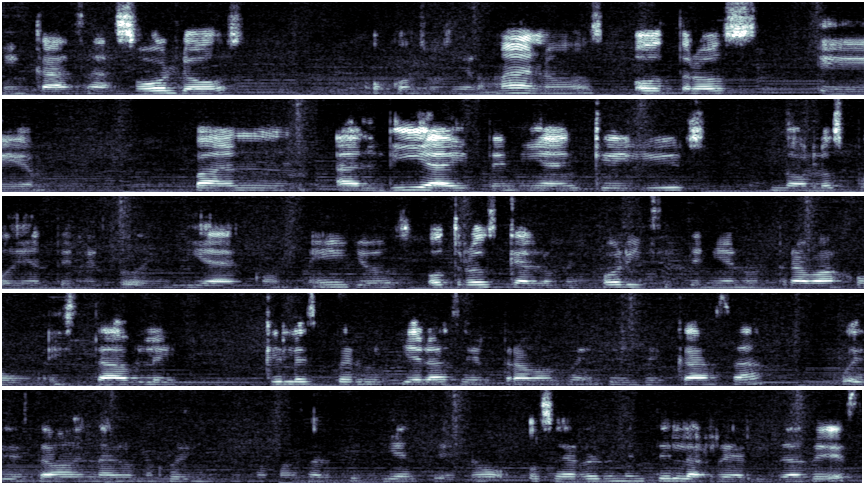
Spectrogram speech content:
en casa solos o con sus hermanos. Otros van al día y tenían que ir no los podían tener todo el día con ellos, otros que a lo mejor y si tenían un trabajo estable que les permitiera hacer trabajo desde casa, pues estaban a lo mejor incluso más al pendiente, ¿no? O sea, realmente las realidades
